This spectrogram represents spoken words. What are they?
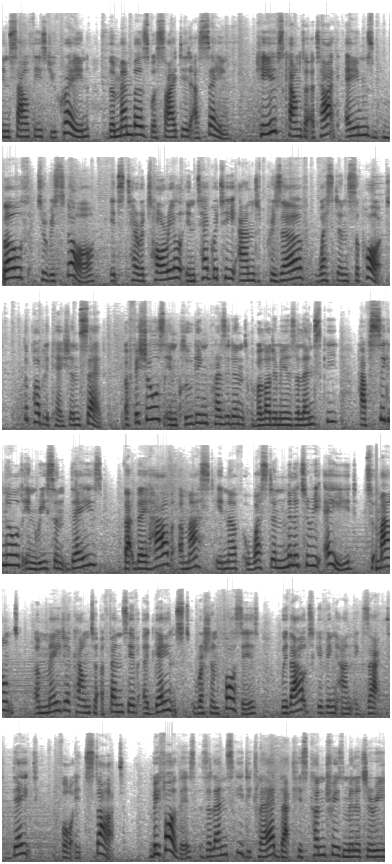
in southeast Ukraine, the members were cited as saying, Kiev's counterattack aims both to restore its territorial integrity and preserve Western support the publication said. Officials, including President Volodymyr Zelensky, have signaled in recent days that they have amassed enough Western military aid to mount a major counter-offensive against Russian forces without giving an exact date for its start. Before this, Zelensky declared that his country's military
